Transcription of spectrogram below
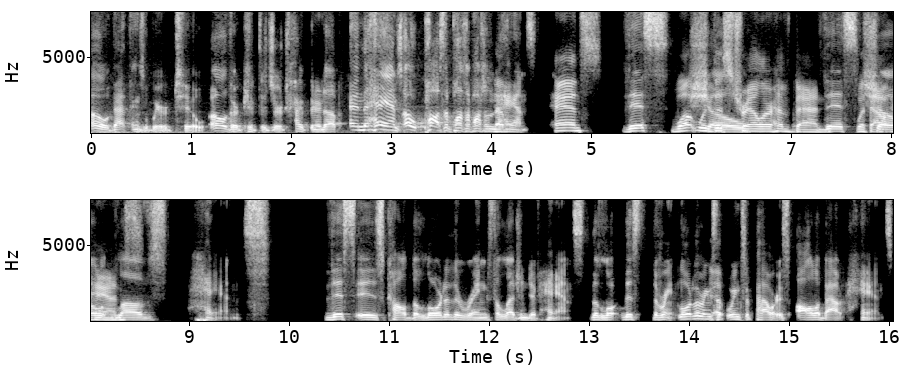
Oh, that thing's weird too. Oh, they're they're typing it up, and the hands. Oh, pause it, pause it, pause it on the hands. Hands. This What would show, this trailer have been This without show hands? loves hands. This is called the Lord of the Rings: The Legend of Hands. The Lord, this the Lord of the Rings: Yep. The Rings of Power is all about hands.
